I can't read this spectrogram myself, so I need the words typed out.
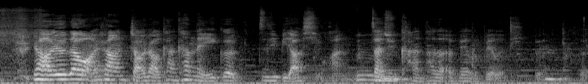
然后又在网上找找看看哪一个自己比较喜欢，嗯再去看它的 availability 对。对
